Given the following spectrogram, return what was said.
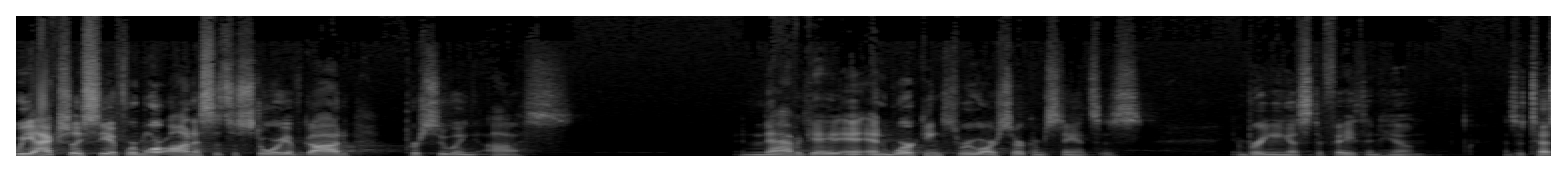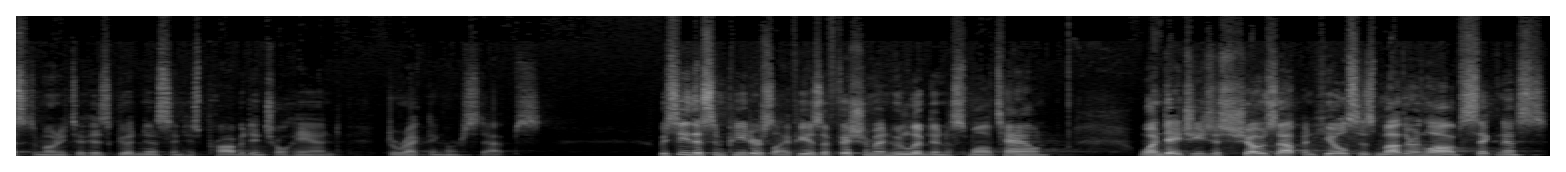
we actually see, if we're more honest, it's a story of God pursuing us and navigate and working through our circumstances and bringing us to faith in Him as a testimony to His goodness and His providential hand directing our steps. We see this in Peter's life. He is a fisherman who lived in a small town. One day, Jesus shows up and heals his mother in law of sickness.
